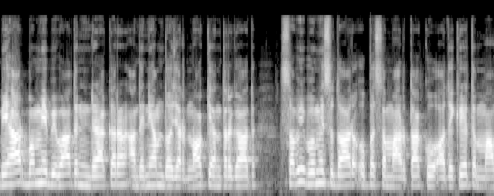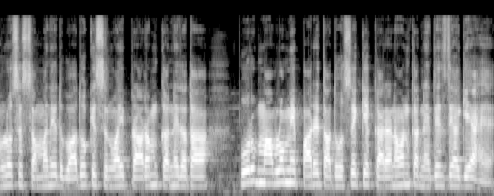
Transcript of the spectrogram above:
बिहार भूमि विवाद निराकरण अधिनियम 2009 के अंतर्गत सभी भूमि सुधार उप को अधिकृत मामलों से संबंधित वादों की सुनवाई प्रारंभ करने तथा पूर्व मामलों में पारित आदेशों के कार्यान्वयन का निर्देश दिया गया है।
